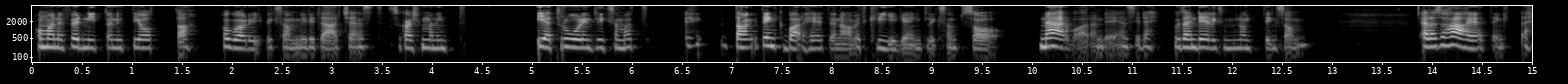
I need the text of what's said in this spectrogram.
om man är född 1998 och går i liksom, militärtjänst så kanske man inte, jag tror inte liksom att tänkbarheten av ett krig är inte liksom så närvarande ens i det, utan det är liksom någonting som, eller så här har jag tänkt det.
